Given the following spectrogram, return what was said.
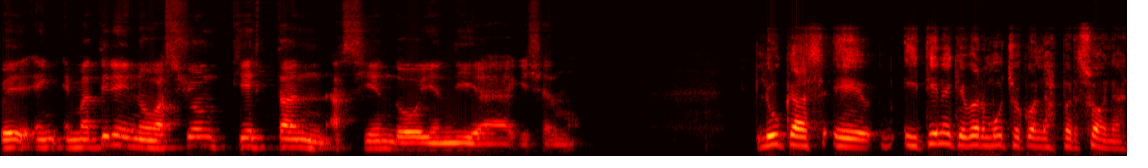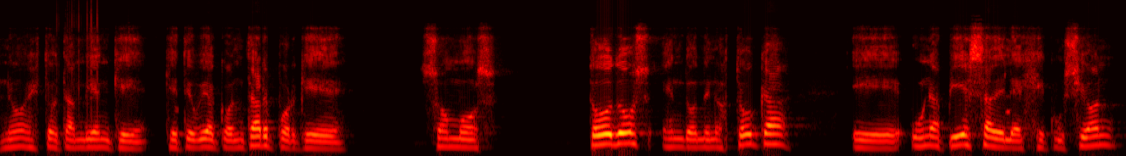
En, materia de innovación, ¿qué están haciendo hoy en día, Guillermo? Lucas, eh, y tiene que ver mucho con las personas, ¿no? Esto también que, te voy a contar porque somos todos en donde nos toca eh, una pieza de la ejecución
